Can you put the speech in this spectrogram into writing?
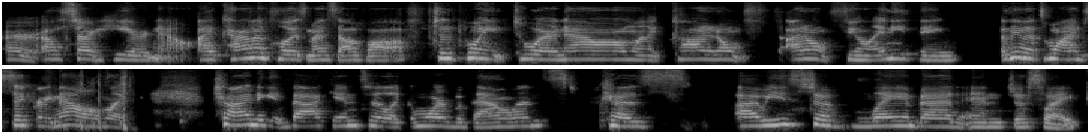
or I'll start here now. I kind of close myself off to the point to where now I'm like, God, I don't I don't feel anything. I think that's why I'm sick right now. I'm like trying to get back into like a more of a balanced because I used to lay in bed and just like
